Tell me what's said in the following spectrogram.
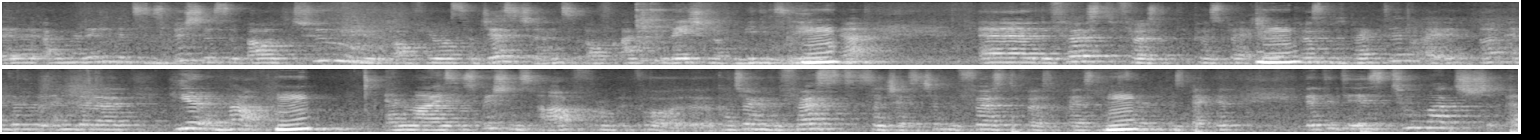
uh, I'm a little bit suspicious about two of your suggestions articulation of immediacy. Mhm. Yeah? Uh, the first, first perspective, Mhm. first perspective, I, uh, and, the, and the here and now. Hmm? And my suspicions are, from, for, uh, concerning the first suggestion, the first first person Hmm. perspective, that it is too much uh,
